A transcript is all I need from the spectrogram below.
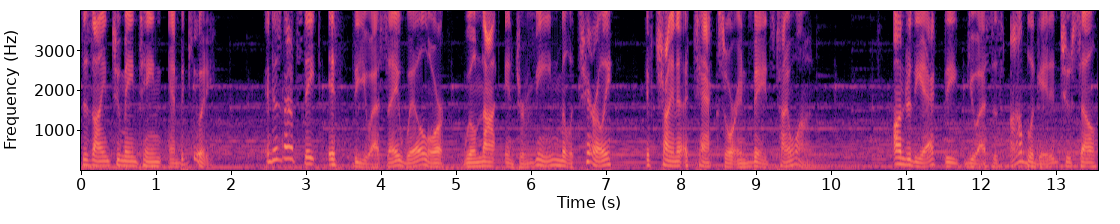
designed to maintain ambiguity and does not state if the USA will or will not intervene militarily if China attacks or invades Taiwan. Under the Act, the U.S. is obligated to sell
